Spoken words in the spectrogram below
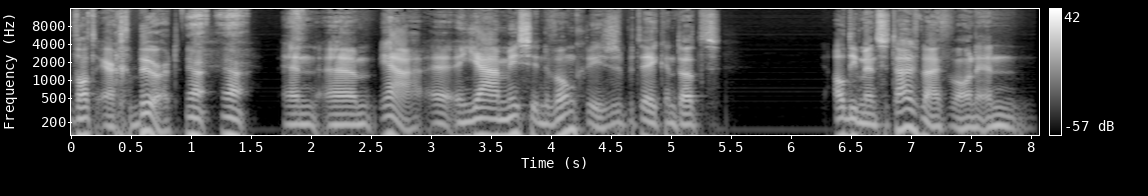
wat er gebeurt. Ja, ja. En ehm, ja, eh, een jaar missen in de wooncrisis betekent dat al die mensen thuis blijven wonen. En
